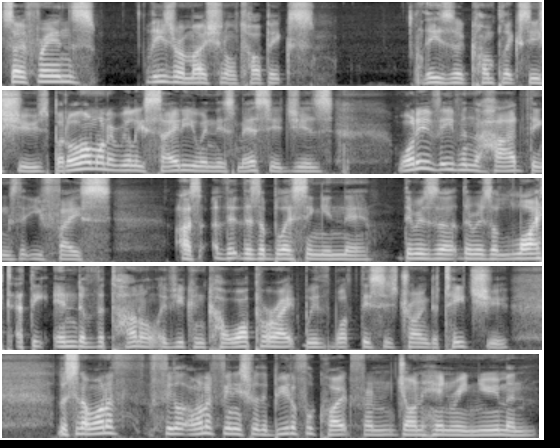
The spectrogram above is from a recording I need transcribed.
So, friends, these are emotional topics. These are complex issues. But all I want to really say to you in this message is what if even the hard things that you face, there's a blessing in there? There is a there is a light at the end of the tunnel if you can cooperate with what this is trying to teach you. Listen, I want to feel. I want to finish with a beautiful quote from John Henry Newman.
